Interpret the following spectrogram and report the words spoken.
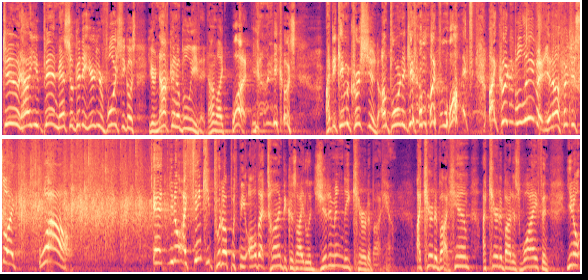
dude how you been man so good to hear your voice he goes you're not going to believe it and i'm like what he goes I became a Christian. I'm born again. I'm like, what? I couldn't believe it. You know, I'm just like, wow. And, you know, I think he put up with me all that time because I legitimately cared about him. I cared about him. I cared about his wife. And, you know,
